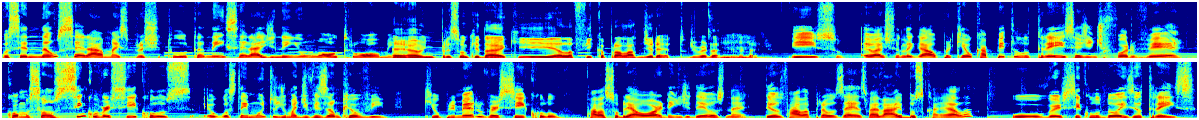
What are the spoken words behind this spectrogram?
você não será mais prostituta, nem será de nenhum outro homem. É, a impressão que dá é que ela fica pra lá direto, de verdade, uhum. de verdade. Isso. Eu acho legal porque o capítulo 3, se a gente for ver, como são cinco versículos, eu gostei muito de uma divisão que eu vi. Que o primeiro versículo fala sobre a ordem de Deus, né? Deus fala para Oséias, vai lá e busca ela. O versículo 2 e o 3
